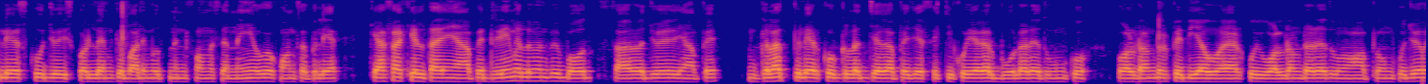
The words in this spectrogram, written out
प्लेयर्स को जो स्कॉटलैंड के बारे में उतना इन्फॉर्मेशन नहीं होगा, कौन सा प्लेयर कैसा खेलता है यहाँ पे? ड्रीम एलेवन पे बहुत सारा जो है यहाँ पे गलत प्लेयर को गलत जगह पे, जैसे कि कोई अगर बॉलर है तो उनको ऑलराउंडर पे दिया हुआ है, और कोई ऑलराउंडर है तो वहाँ पे उनको जो है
